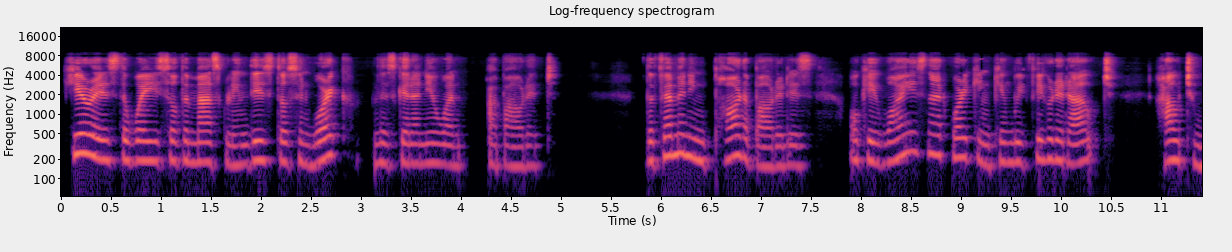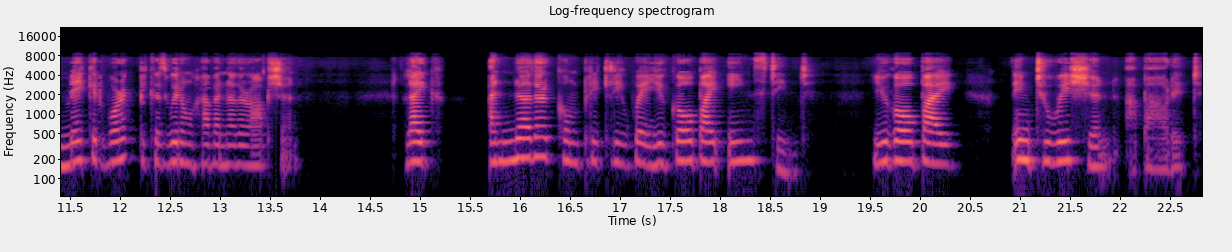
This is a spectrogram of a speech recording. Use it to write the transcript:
Here is the ways of the masculine. This doesn't work. Let's get a new one about it. The feminine part about it is, okay, why is not working? Can we figure it out? How to make it work because we don't have another option. Like another completely way. You go by instinct. You go by intuition about it.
